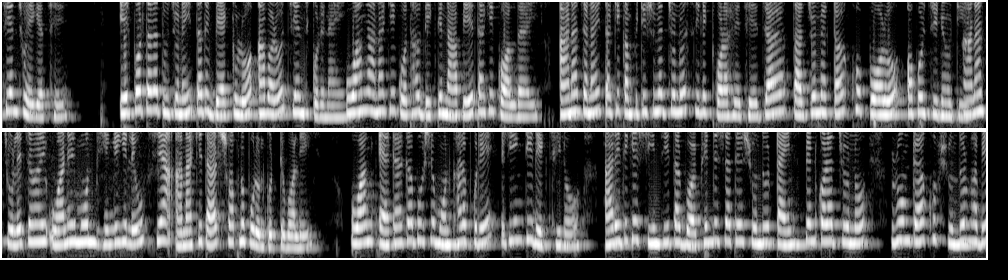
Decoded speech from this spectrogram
চেঞ্জ হয়ে গেছে। এরপর তারা দুজনেই তাদের ব্যাগগুলো আবারও চেঞ্জ করে নেয়। ওয়াং আনাকে কোথাও দেখতে না পেয়ে তাকে কল দেয়। আনা জানায় তাকে কম্পিটিশনের জন্য সিলেক্ট করা হয়েছে, যা তার জন্য একটা খুব বড় অপরচুনিটি। আনা চলে যাওয়ায় ওয়ানের মন ভেঙে গেলেও সে আনাকে তার স্বপ্ন পূরণ করতে বলে। ওয়াং একা একা বসে মন খারাপ করে রিংটি দেখছিল। আর এদিকে সিনজি তার বয়ফ্রেন্ডের সাথে সুন্দর টাইম স্পেন্ড করার জন্য রুমটা খুব সুন্দরভাবে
